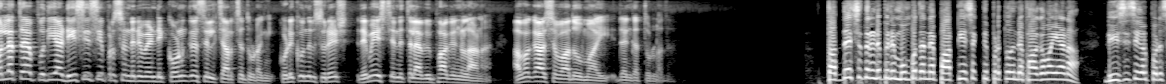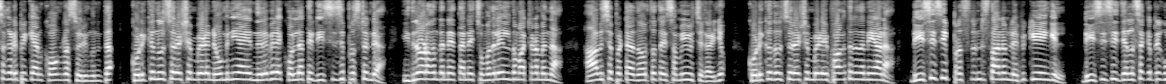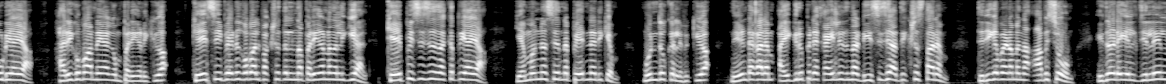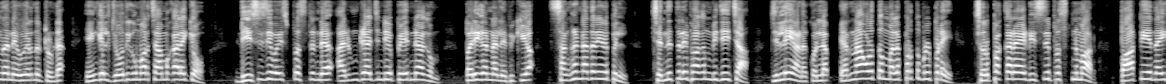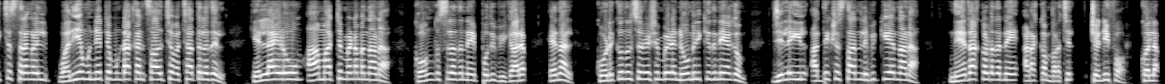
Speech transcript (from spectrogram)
കൊല്ലത്ത് പുതിയ D C C പ്രസിഡന്റിന് വേണ്ടി കോൺഗ്രസിൽ ചർച്ച തുടങ്ങി. കൊടിക്കുന്നിൽ സുരേഷ് രമേശ് ചെന്നിത്തല വിഭാഗങ്ങളാണ് അവകാശവാദവുമായി രംഗത്തുള്ളത്. തദ്ദേശ തെരഞ്ഞെടുപ്പിന് മുമ്പ് തന്നെ പാർട്ടിയെ ശക്തിപ്പെടുത്തുന്നതിന്റെ ഭാഗമായാണ് ഡി സി സികൾ പുനഃസംഘടിപ്പിക്കാൻ കോൺഗ്രസ് ഒരുങ്ങുന്നത്. കൊടിക്കുന്നിൽ സുരേഷ് എംപിയുടെ നോമിനിയായ നിലവിലെ കൊല്ലത്തെ ഡി സി സി പ്രസിഡന്റ് ഇതിനോടകം തന്നെ തന്നെ ചുമതലയിൽ നിന്ന് മാറ്റണമെന്ന് ആവശ്യപ്പെട്ട് നേതൃത്വത്തെ സമീപിച്ചു കഴിഞ്ഞു. കൊടിക്കുന്നിൽ സുരേഷ് എംപിയുടെ വിഭാഗത്തിന് തന്നെയാണ് ഡി സി സി പ്രസിഡന്റ് സ്ഥാനം ലഭിക്കുകയെങ്കിൽ D C C general secretary കൂടിയായ ഹരികുമാറിനെയാകും പരിഗണിക്കുക. കെ സി വേണുഗോപാൽ പക്ഷത്തിൽ നിന്ന് പരിഗണന നൽകിയാൽ കെ പി സി സി സെക്രട്ടറിയായ എം എം നസീറിന്റെ പേരിനായിരിക്കും മുൻതൂക്കം ലഭിക്കുക. നീണ്ടകാലം ഐ ഗ്രൂപ്പിന്റെ കയ്യിലിരുന്ന ഡി സി സി അധ്യക്ഷ സ്ഥാനം തിരികെ വേണമെന്ന ആവശ്യവും ഇതിനിടയിൽ ജില്ലയിൽ തന്നെ ഉയർന്നിട്ടുണ്ട്. എങ്കിൽ Jyothikumar ചാമക്കാലയ്ക്കോ D C C vice president Arun രാജിന്റെയോ പേരിനാകും പരിഗണന ലഭിക്കുക. സംഘടനാ തെരഞ്ഞെടുപ്പിൽ ചെന്നിത്തല വിഭാഗം വിജയിച്ച ജില്ലയാണ് കൊല്ലം. എറണാകുളത്തും മലപ്പുറത്തും ഉൾപ്പെടെ ചെറുപ്പക്കാരായ ഡി സി പ്രസിഡന്റുമാർ പാർട്ടിയെ നയിച്ച സ്ഥലങ്ങളിൽ വലിയ മുന്നേറ്റം ഉണ്ടാക്കാൻ സാധിച്ച പശ്ചാത്തലത്തിൽ എല്ലായിടവും ആ മാറ്റം വേണമെന്നാണ് കോൺഗ്രസിലെ തന്നെ പൊതുവികാരം. എന്നാൽ കൊടിക്കുന്നിൽ സുരേഷ് എംപിയുടെ നോമിനിക്ക് തന്നെയാകും ജില്ലയിൽ അധ്യക്ഷ സ്ഥാനം ലഭിക്കുകയെന്നാണ് നേതാക്കളുടെ തന്നെ അടക്കം പറച്ചിൽ. ട്വന്റി കൊല്ലം.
